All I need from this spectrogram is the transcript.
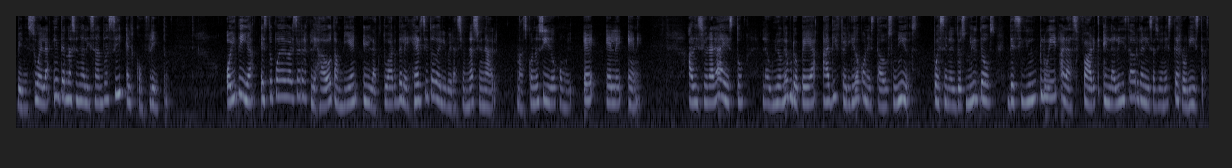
Venezuela, internacionalizando así el conflicto. Hoy día esto puede verse reflejado también en el actuar del Ejército de Liberación Nacional, más conocido como el ELN. Adicional a esto, la Unión Europea ha diferido con Estados Unidos, pues en el 2002 decidió incluir a las FARC en la lista de organizaciones terroristas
